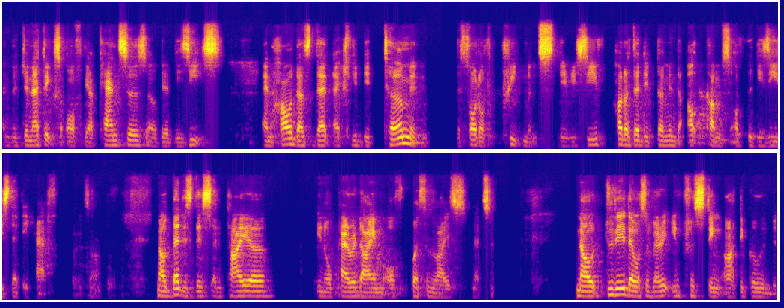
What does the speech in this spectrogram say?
and the genetics of their cancers or their disease. And how does that actually determine the sort of treatments they receive? How does that determine the outcomes of the disease that they have, for example? Now that is this entire you know, paradigm of personalized medicine. Now, today there was a very interesting article in the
